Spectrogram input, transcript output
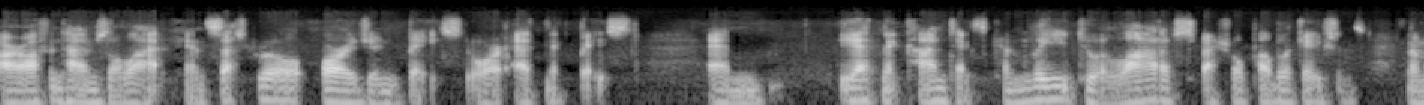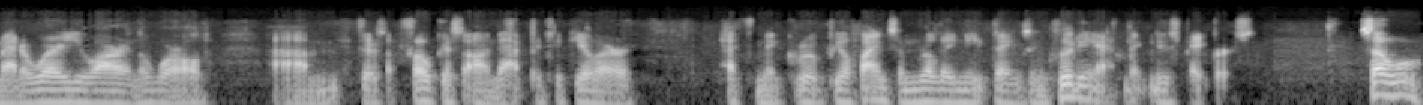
are oftentimes a lot ancestral origin based or ethnic based. And the ethnic context can lead to a lot of special publications, no matter where you are in the world. Um, if there's a focus on that particular ethnic group, you'll find some really neat things, including ethnic newspapers. So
